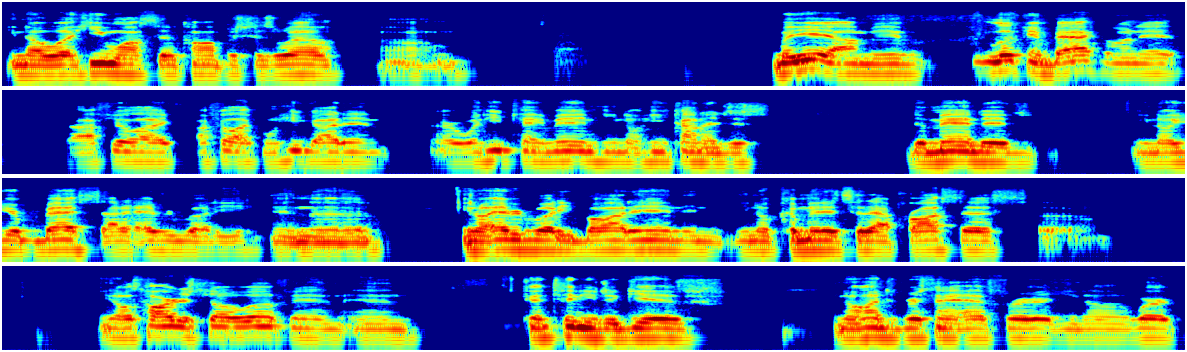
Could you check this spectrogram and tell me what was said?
you know what he wants to accomplish as well. Um, but yeah, I mean, looking back on it, I feel like I feel like when he got in or when he came in, you know, he kind of just demanded, you know, your best out of everybody, and uh, you know, everybody bought in and you know committed to that process. Uh, you know, it's hard to show up and and continue to give, you know, 100% effort. You know, work,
